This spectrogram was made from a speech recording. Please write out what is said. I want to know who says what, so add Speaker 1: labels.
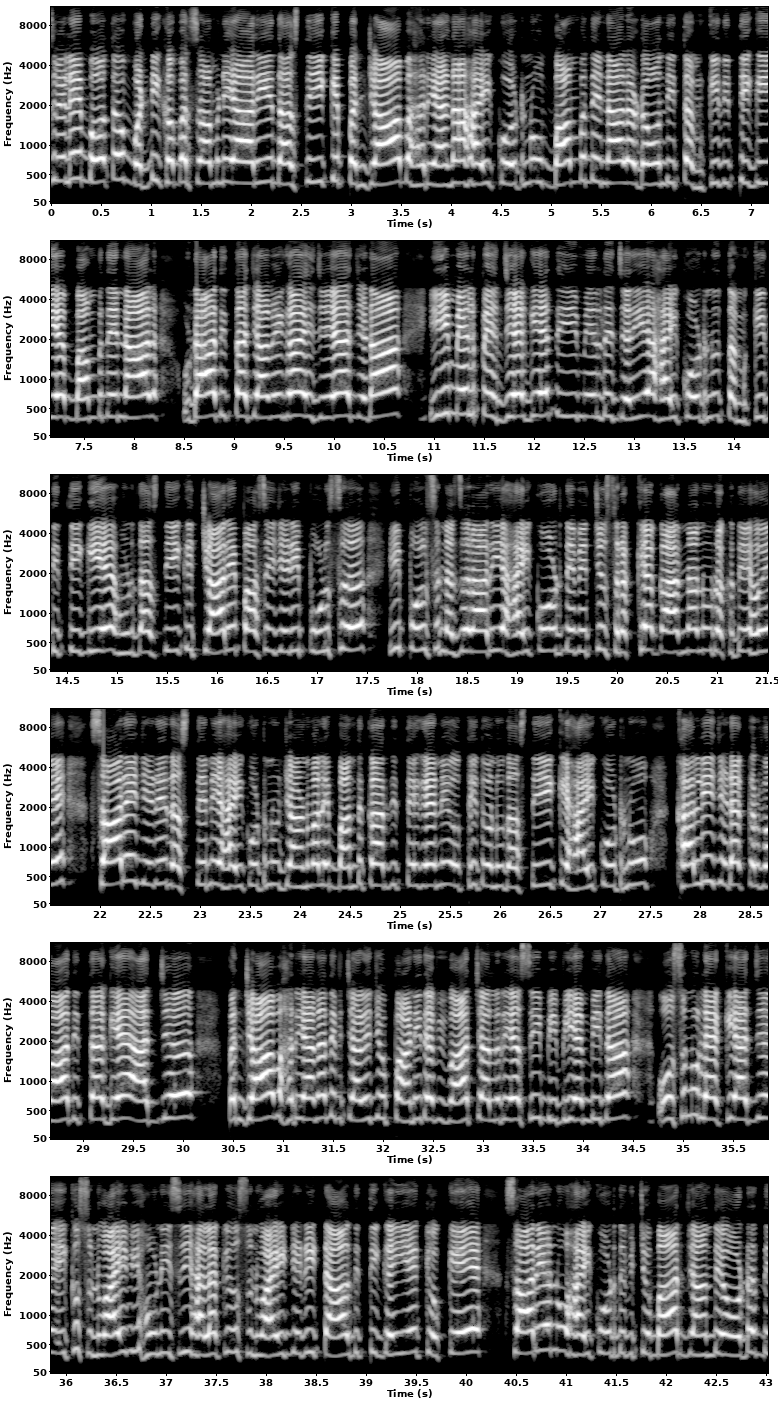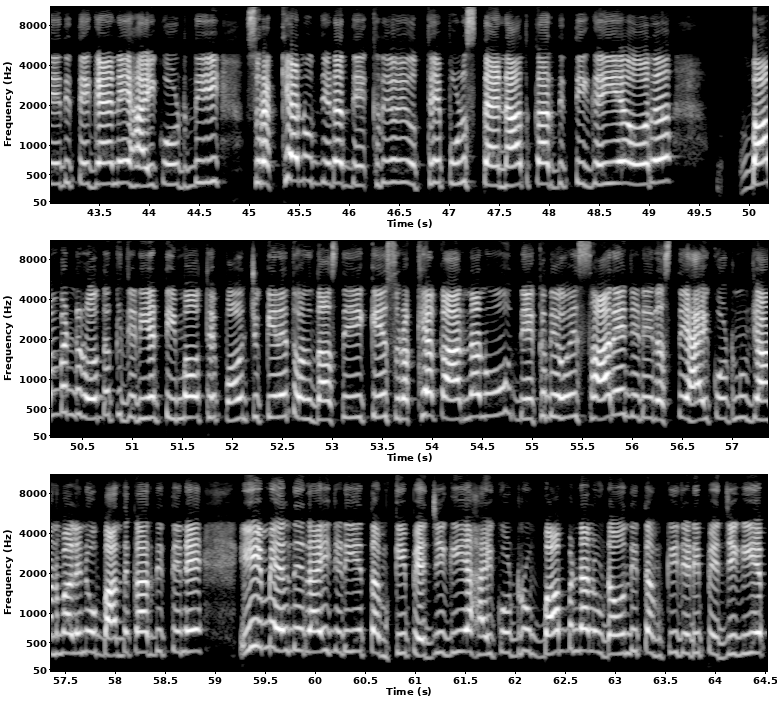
Speaker 1: ਇਸ ਵੇਲੇ ਬਹੁਤ ਵੱਡੀ ਖਬਰ ਸਾਹਮਣੇ ਆ ਰਹੀ ਹੈ। ਦੱਸਦੀ ਕਿ ਪੰਜਾਬ ਹਰਿਆਣਾ ਹਾਈ ਕੋਰਟ ਨੂੰ ਬੰਬ ਦੇ ਨਾਲ ਉਡਾਉਣ ਦੀ ਧਮਕੀ ਦਿੱਤੀ ਗਈ ਹੈ। ਬੰਬ ਦੇ ਨਾਲ ਉਡਾ ਦਿੱਤਾ ਜਾਵੇਗਾ। ਇਹ ਜਿਹੜਾ ਈਮੇਲ ਭੇਜਿਆ ਗਿਆ ਦੇ ਹਾਈ ਕੋਰਟ ਨੂੰ ਧਮਕੀ ਦਿੱਤੀ ਗਈ ਹੈ। ਹੁਣ ਦੱਸਦੀ ਕਿ ਚਾਰੇ ਪਾਸੇ ਜਿਹੜੀ ਪੁਲਿਸ, ਹੀ ਪੁਲਿਸ ਨਜ਼ਰ ਆ ਰਹੀ ਹੈ। ਹਾਈ ਕੋਰਟ ਦੇ ਵਿੱਚ ਸੁਰੱਖਿਆ ਕਾਰਨਾਂ ਨੂੰ ਰੱਖਦੇ ਹੋਏ ਸਾਰੇ ਜਿਹੜੇ ਰਸਤੇ ਨੇ ਹਾਈ ਕੋਰਟ ਨੂੰ ਜਾਣ ਵਾਲੇ ਬੰਦ ਕਰ ਦਿੱਤੇ ਗਏ ਨੇ। ਉੱਥੇ ਤੁਹਾਨੂੰ ਦੱਸਦੀ ਕਿ ਹਾਈ ਕੋਰਟ ਨੂੰ ਖਾਲੀ ਜਿਹੜਾ ਕਰਵਾ ਦਿੱਤਾ ਗਿਆ ਅੱਜ ਪੰਜਾਬ, ਹਰਿਆਣਾ ਦੇ ਵਿਚਾਲੇ ਜੋ ਪਾਣੀ ਦਾ ਵਿਵਾਦ ਚੱਲ ਰਿਹਾ ਸੀ ਬੀਬੀਐਮਬੀ ਦਾ, ਉਸ ਨੂੰ ਲੈ ਕੇ ਅੱਜ ਇੱਕ ਸੁਣਵਾਈ ਵੀ ਹੋਣੀ ਸੀ। ਹਾਲਾਂਕਿ ਉਹ ਸੁਣਵਾਈ ਜਿਹੜੀ ਟਾਲ ਦਿੱਤੀ ਗਈ ਹੈ, ਕਿਉਂਕਿ ਸਾਰਿਆਂ ਨੂੰ ਹਾਈ ਕੋਰਟ ਦੇ ਵਿੱਚੋਂ ਬਾਹਰ ਜਾਣ ਦੇ ਆਰਡਰ ਦੇ ਦਿੱਤੇ ਗਏ ਨੇ। ਹਾਈ ਕੋਰਟ ਦੀ ਸੁਰੱਖਿਆ ਨੂੰ ਜਿਹੜਾ ਦੇਖਦੇ ਹੋਏ ਉੱਥੇ ਪੁਲਿਸ ਤਾਇਨਾਤ ਕਰ ਦਿੱਤੀ ਗਈ ਹੈ ਔਰ ਬੰਬ ਨਿਰੋਧਕ ਜਿਹੜੀਆਂ ਟੀਮਾਂ ਉੱਥੇ ਪਹੁੰਚ ਚੁੱਕੀਆਂ ਨੇ, ਤੁਹਾਨੂੰ ਦੱਸਦੇ ਕਿ ਸੁਰੱਖਿਆ ਕਾਰਨਾਂ ਨੂੰ ਦੇਖਦੇ ਹੋਏ ਸਾਰੇ ਜਿਹੜੇ ਰਸਤੇ ਹਾਈ ਕੋਰਟ ਨੂੰ ਜਾਣ ਵਾਲੇ ਨੇ, ਉਹ ਬੰਦ ਕਰ ਦਿੱਤੇ ਨੇ। ਈਮੇਲ ਦੇ ਰਾਹੀਂ ਜਿਹੜੀ ਇਹ ਧਮਕੀ ਭੇਜੀ ਗਈ ਹੈ ਹਾਈ ਕੋਰਟ ਨੂੰ ਬੰਬ ਨਾਲ ਉਡਾਉਣ ਦੀ ਧਮਕੀ ਜਿਹੜੀ ਭੇਜੀ ਗਈ ਹੈ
